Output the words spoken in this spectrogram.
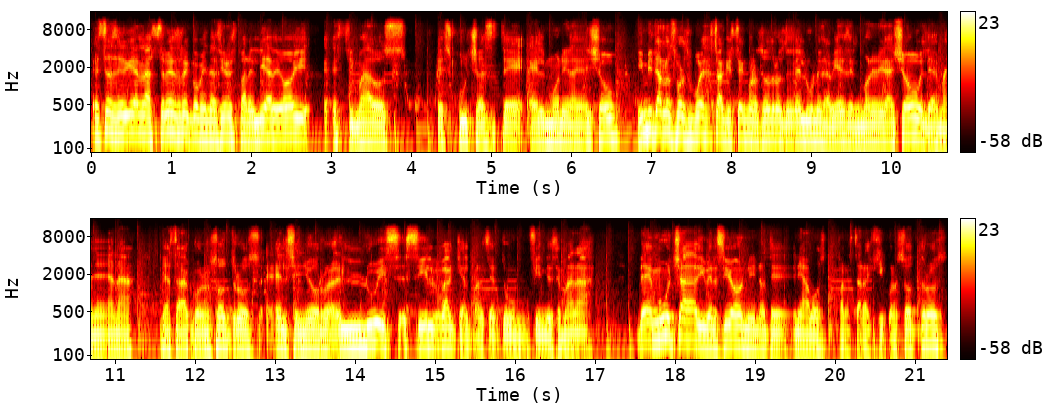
Estas serían las tres recomendaciones para el día de hoy, estimados escuchas de El Money Line Show. Invitarlos, por supuesto, a que estén con nosotros de lunes a viernes el Money Line Show. El día de mañana ya estará con nosotros el señor Luis Silva, que al parecer tuvo un fin de semana de mucha diversión y no tenía voz para estar aquí con nosotros.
